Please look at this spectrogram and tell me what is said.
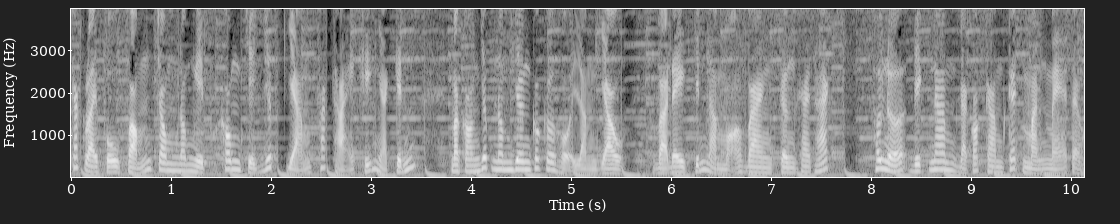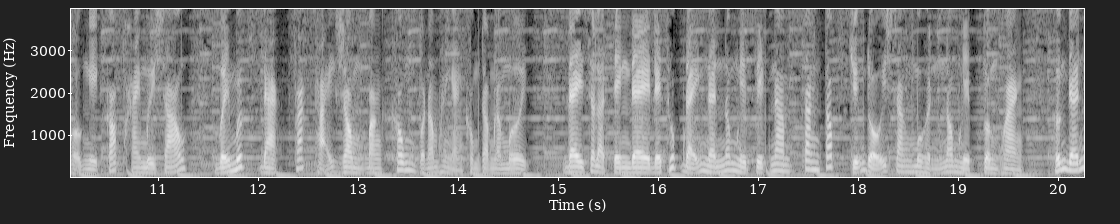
Các loại phụ phẩm trong nông nghiệp không chỉ giúp giảm phát thải khí nhà kính mà còn giúp nông dân có cơ hội làm giàu và đây chính là mỏ vàng cần khai thác. Hơn nữa, Việt Nam đã có cam kết mạnh mẽ tại hội nghị COP26 với mức đạt phát thải ròng bằng không vào năm 2050. Đây sẽ là tiền đề để thúc đẩy nền nông nghiệp Việt Nam tăng tốc chuyển đổi sang mô hình nông nghiệp tuần hoàn, hướng đến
